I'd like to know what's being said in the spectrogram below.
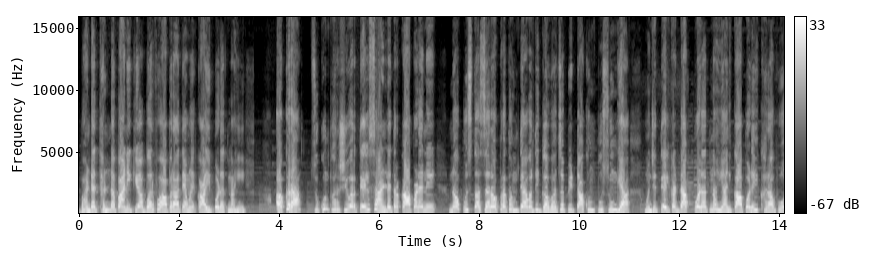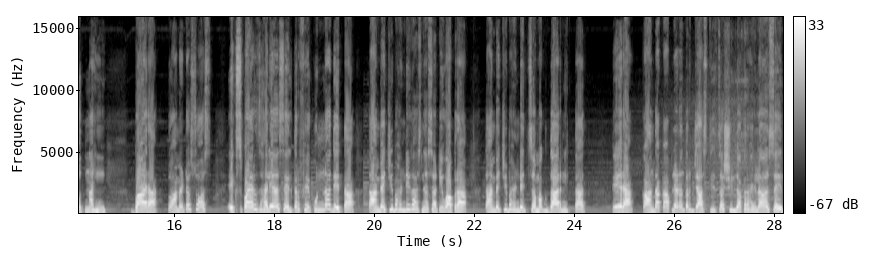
भांड्यात थंड पाणी किंवा बर्फ वापरा त्यामुळे काळी पडत नाही. अकरा चुकून फरशीवर तेल सांडले तर कापडाने न पुसता सर्वप्रथम त्यावरती गव्हाचं पीठ टाकून पुसून घ्या. म्हणजे तेलकट डाग पडत नाही आणि कापडही खराब होत नाही. बारा टोमॅटो सॉस एक्सपायर झाले असेल तर फेकून न देता तांब्याची भांडी घासण्यासाठी वापरा. तांब्याची भांडे चमकदार निघतात. तेरा कांदा कापल्यानंतर जास्तीचा शिल्लक राहिला असेल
